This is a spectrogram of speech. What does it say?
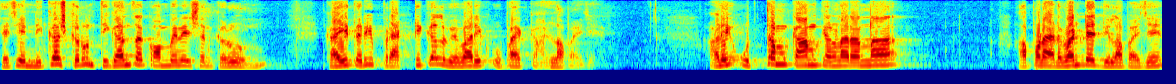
त्याचे निकष करून तिघांचं कॉम्बिनेशन करून काहीतरी प्रॅक्टिकल व्यवहारिक उपाय काढला पाहिजे. आणि उत्तम काम करणाऱ्यांना आपण ॲडव्हान्टेज दिला पाहिजे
